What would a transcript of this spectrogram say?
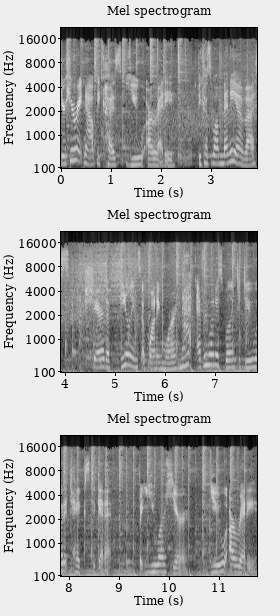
You're here right now because you are ready. Because while many of us share the feelings of wanting more, not everyone is willing to do what it takes to get it. But you are here. You are ready.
